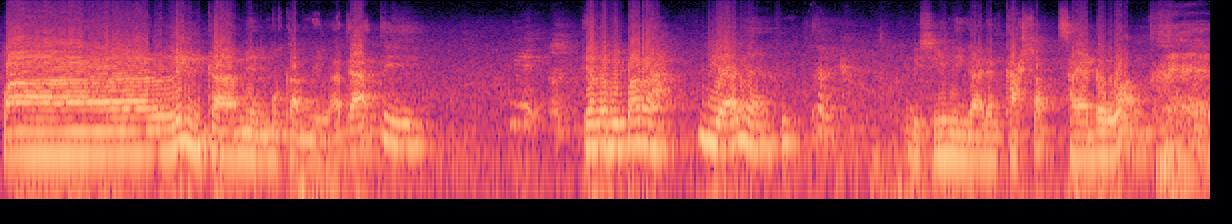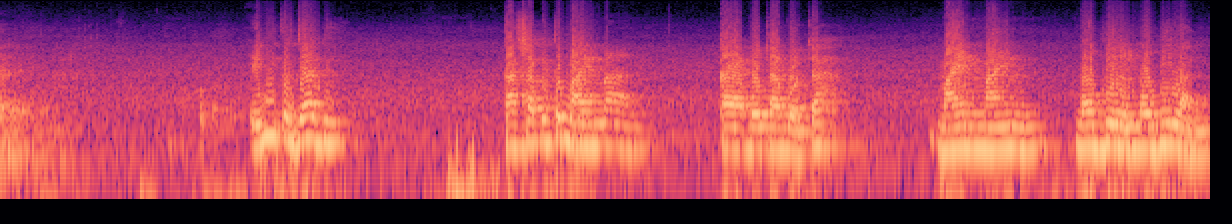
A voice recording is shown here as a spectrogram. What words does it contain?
paling kamil mukamil. Hati-hati. Yang lebih parah dianya. Di sini nggak ada yang kasyaf saya doang. Ini terjadi. Kasyaf itu mainan. Kayak bocah-bocah main-main mobil-mobilan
